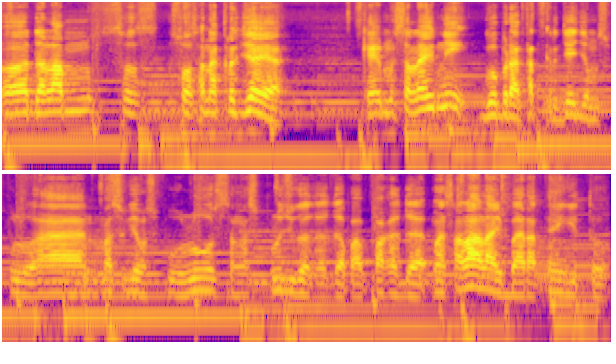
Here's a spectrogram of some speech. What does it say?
eh, dalam su- suasana kerja ya. Kayak misalnya ini gue berangkat kerja jam 10-an, masuk jam 10, setengah 10 juga kagak apa-apa, kagak masalah lah ibaratnya gitu.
